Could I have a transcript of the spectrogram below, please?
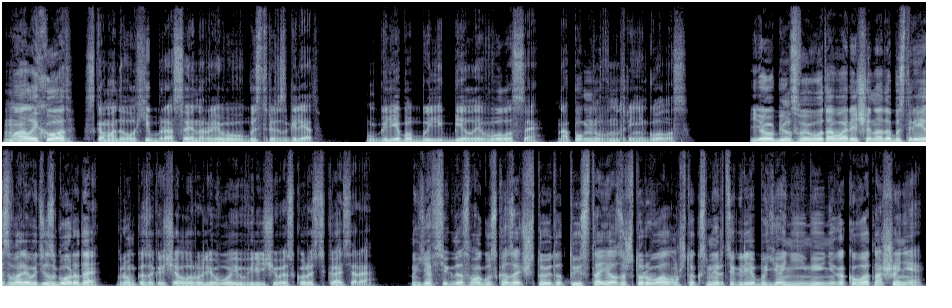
«Малый ход!» — скомандовал Хип, бросая на рулевого быстрый взгляд. У Глеба были белые волосы, напомнил внутренний голос. «Я убил своего товарища, надо быстрее сваливать из города!» — громко закричал рулевой, увеличивая скорость катера. Но я всегда смогу сказать, что это ты стоял за штурвалом, что к смерти Глеба я не имею никакого отношения.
